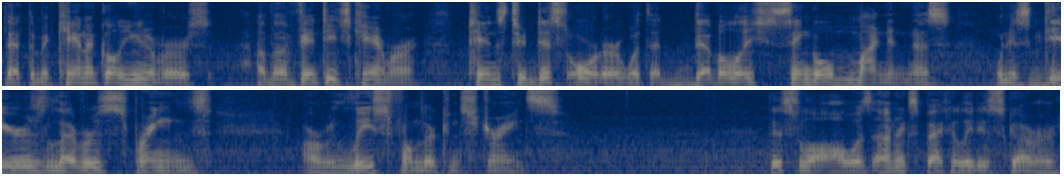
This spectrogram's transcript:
that the mechanical universe of a vintage camera tends to disorder with a devilish single mindedness when its gears, levers, springs are released from their constraints. This law was unexpectedly discovered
